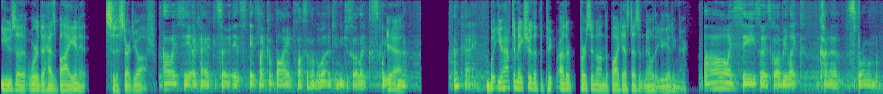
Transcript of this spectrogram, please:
use a word that has bye in it so to start you off. Oh, I see. Okay. So it's it's like a bye plus another word, and you just got to like squeeze. Yeah. in it. Okay. But you have to make sure that the p- other person on the podcast doesn't know that you're getting there. Oh, I see. So it's got to be like kind of sprung on them.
